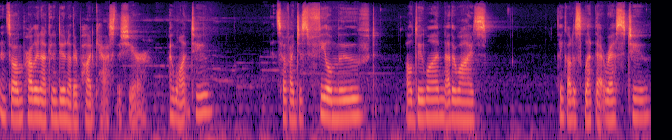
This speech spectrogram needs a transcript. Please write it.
And so I'm probably not going to do another podcast this year. I want to. And So if I just feel moved, I'll do one. Otherwise, I think I'll just let that rest too.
